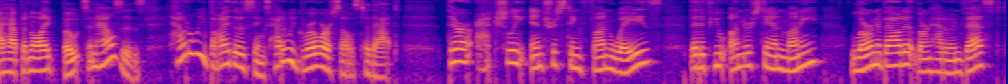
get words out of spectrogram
I happen to like boats and houses. How do we buy those things? How do we grow ourselves to that? There are actually interesting, fun ways that if you understand money, learn about it, learn how to invest,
